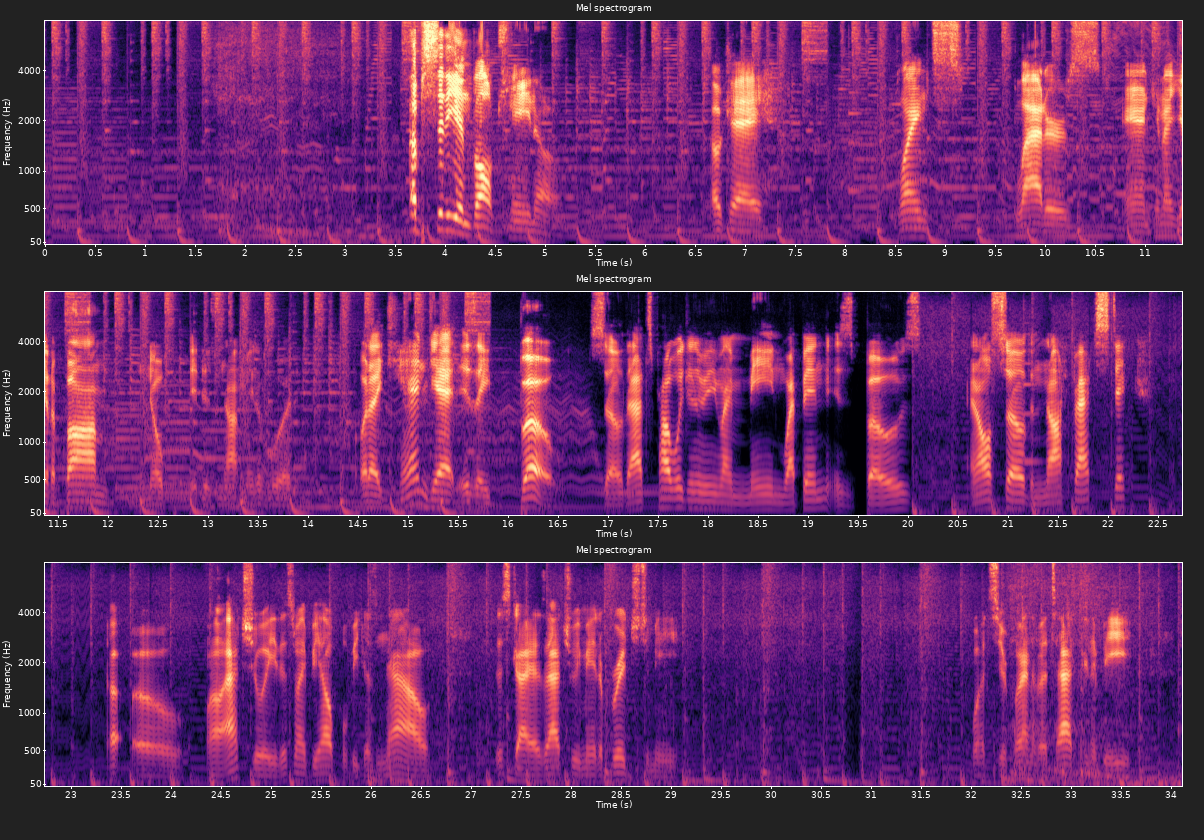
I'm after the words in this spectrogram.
Obsidian Volcano. Okay. Planks, ladders, and can I get a bomb? Nope, it is not made of wood. What I can get is a bow. So that's probably going to be my main weapon, is bows. And also the knockback stick. Uh-oh. Well, actually, this might be helpful because now this guy has actually made a bridge to me. What's your plan of attack gonna be?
